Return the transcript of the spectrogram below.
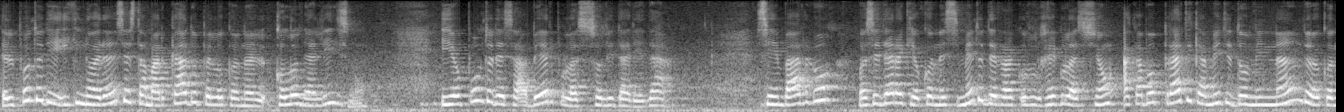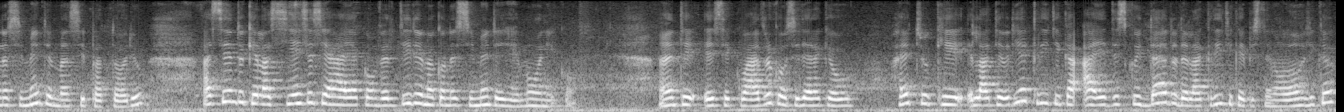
el punto de ignorancia está marcado el colonialismo y el punto de saber por la solidaridad. Sin embargo, considera que o conhecimento de regulação acabou praticamente dominando o conhecimento emancipatório, fazendo que a ciência se haya convertido em um conhecimento hegemônico. Ante esse quadro, considera que o hecho que a teoria crítica haya descuidado da crítica epistemológica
